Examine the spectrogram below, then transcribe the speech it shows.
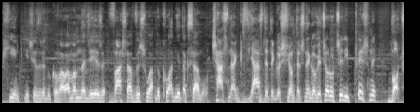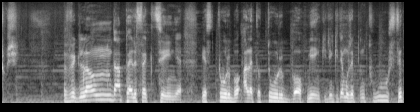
pięknie się zredukowała. Mam nadzieję, że wasza wyszła dokładnie tak samo. Czas na gwiazdę tego świątecznego wieczoru, czyli pyszny boczuś. Wygląda perfekcyjnie. Jest turbo, ale to turbo miękki. Dzięki temu, że ten tłuszczyk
